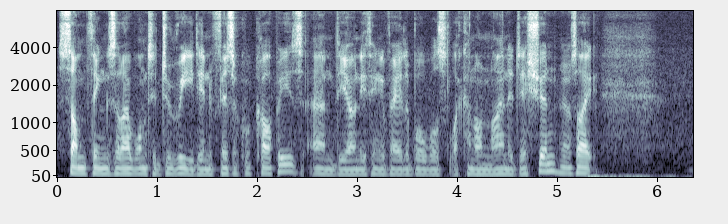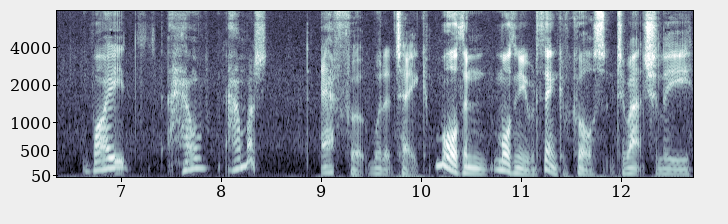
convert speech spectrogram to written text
some things that I wanted to read in physical copies and the only thing available was like an online edition. And I was like why how how much effort would it take? More than more than you would think, of course, to actually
